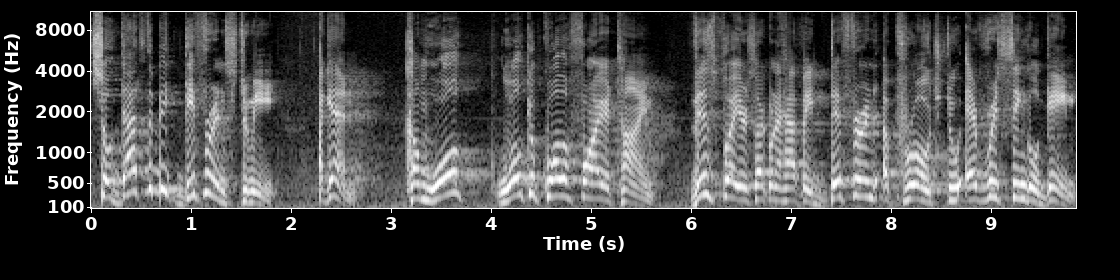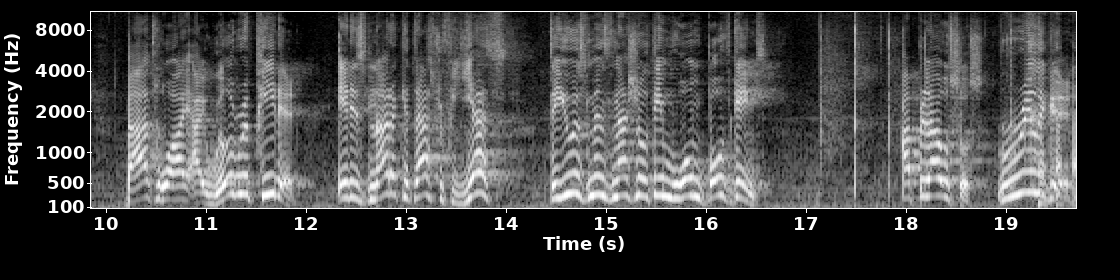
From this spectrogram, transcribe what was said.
So that's the big difference to me. Again, come World, World Cup qualifier time, these players are going to have a different approach to every single game. That's why I will repeat it. It is not a catastrophe. Yes, the U.S. men's national team won both games. Aplausos. Really good.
